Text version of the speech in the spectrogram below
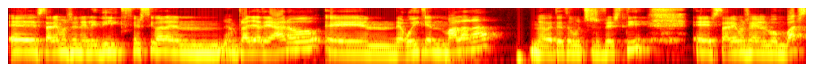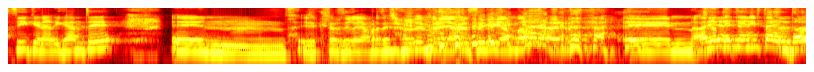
Eh, estaremos en el Idyllic Festival en, en Playa de Aro, en The Weekend Málaga. Me apetece mucho ese festi. Eh, estaremos en el Bombastic, en Alicante. En... Es que os digo ya por desorden, pero ya me estoy ver. En... Es lo que tiene estar en todo.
